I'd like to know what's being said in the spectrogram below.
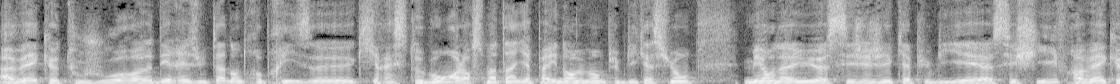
avec toujours des résultats d'entreprise qui restent bons. Alors ce matin, il n'y a pas énormément de publications, mais on a eu CGG qui a publié ses chiffres avec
